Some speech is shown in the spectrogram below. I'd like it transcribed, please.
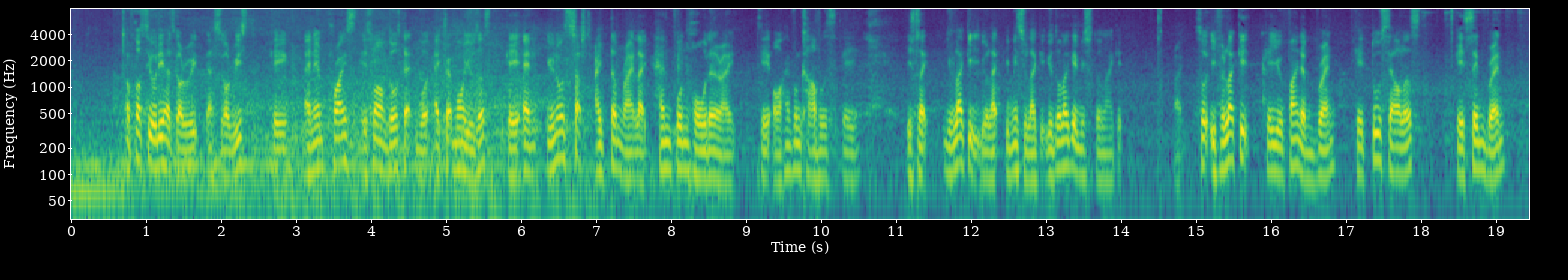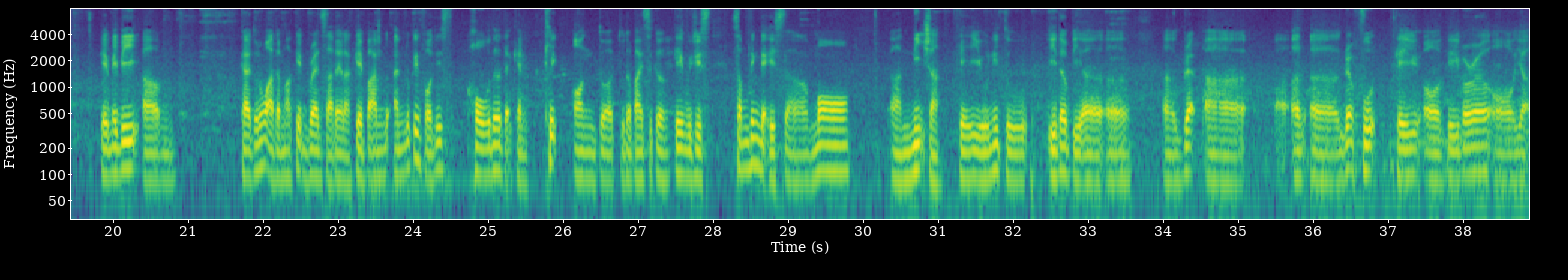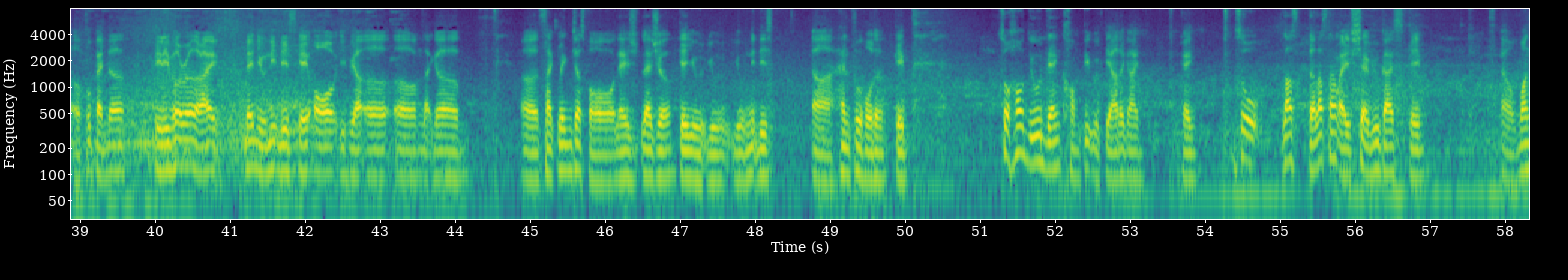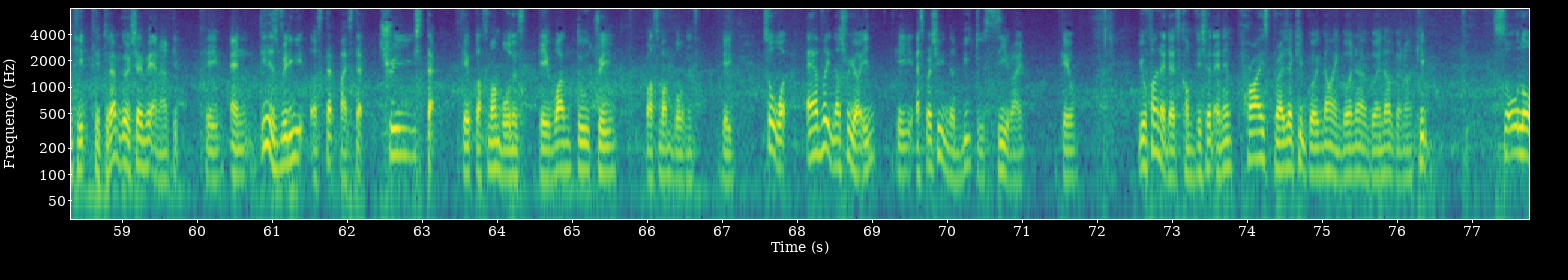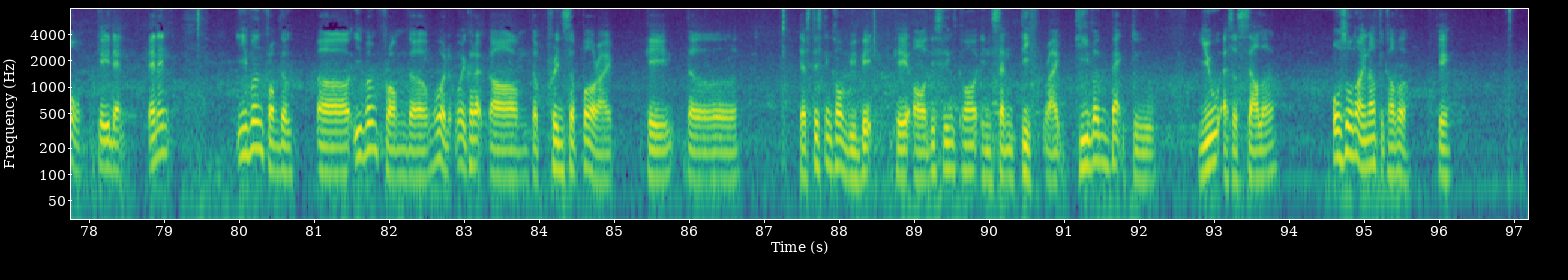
of course, COD has got has got risk okay? And then price is one of those that will attract more users okay? And you know such item right? Like handphone holder right? Okay or handphone covers okay? It's like you like it you like it means you like it. You don't like it, means you don't like it right? So if you like it okay you find a brand okay? Two sellers okay same brand okay? Maybe um okay, I don't know what other market brands are there okay? But I'm, I'm looking for this holder that can click on the, to the bicycle okay? Which is something that is uh, more uh, niche uh, okay you need to either be a, a, a grab uh, a, a grab food okay or deliverer or you're a food panda deliverer right? Then you need this okay or if you are a, um, like a, a cycling just for leisure okay you you you need this uh, handful holder okay. So how do you then compete with the other guy okay? So last the last time I shared with you guys okay uh, one tip okay today I'm going to share with you another tip okay and this is really a step by step three step okay plus one bonus okay one two three plus one bonus okay so whatever industry you're in okay, especially in the B2C, right? Okay, you'll find that there's competition and then price pressure keep going down and going down and going down, going down, keep so low. Okay, then and then even from the uh, even from the what what you call that um, the principle, right? Okay, the there's this thing called rebate, okay, or this thing called incentive, right? Given back to you as a seller, also not enough to cover, okay?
